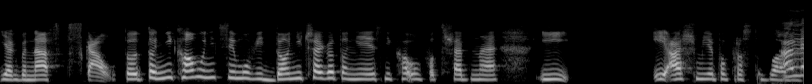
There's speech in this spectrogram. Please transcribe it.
jakby nazw skał. To, to nikomu nic nie mówi do niczego, to nie jest nikomu potrzebne i i aż mnie po prostu boli. Ale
